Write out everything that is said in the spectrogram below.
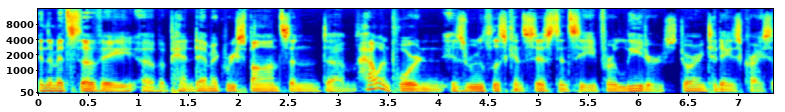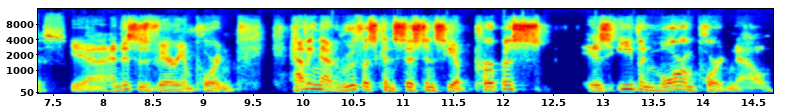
in the midst of a of a pandemic response, and um, how important is ruthless consistency for leaders during today's crisis? Yeah, and this is very important. Having that ruthless consistency of purpose is even more important now.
